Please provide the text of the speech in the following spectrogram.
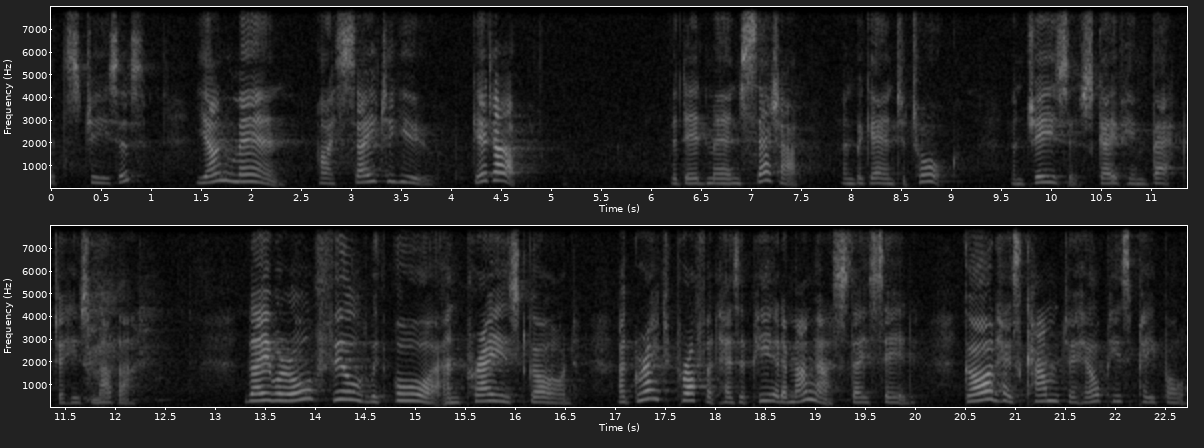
It's Jesus, Young man, I say to you, get up. The dead man sat up and began to talk and Jesus gave him back to his mother. They were all filled with awe and praised God. A great prophet has appeared among us, they said. God has come to help his people.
